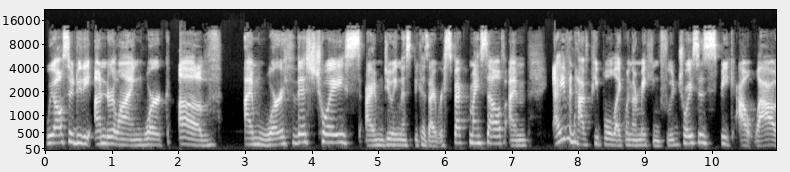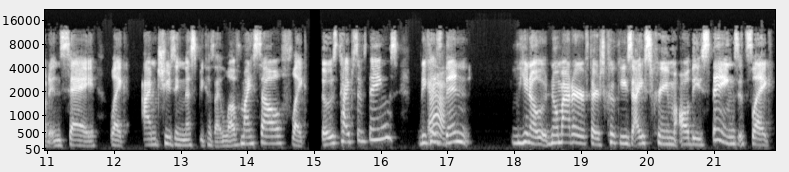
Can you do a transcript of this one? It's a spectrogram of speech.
we also do the underlying work of i'm worth this choice i'm doing this because i respect myself i'm i even have people like when they're making food choices speak out loud and say like i'm choosing this because i love myself like those types of things because yeah. then you know, no matter if there's cookies, ice cream, all these things, it's like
